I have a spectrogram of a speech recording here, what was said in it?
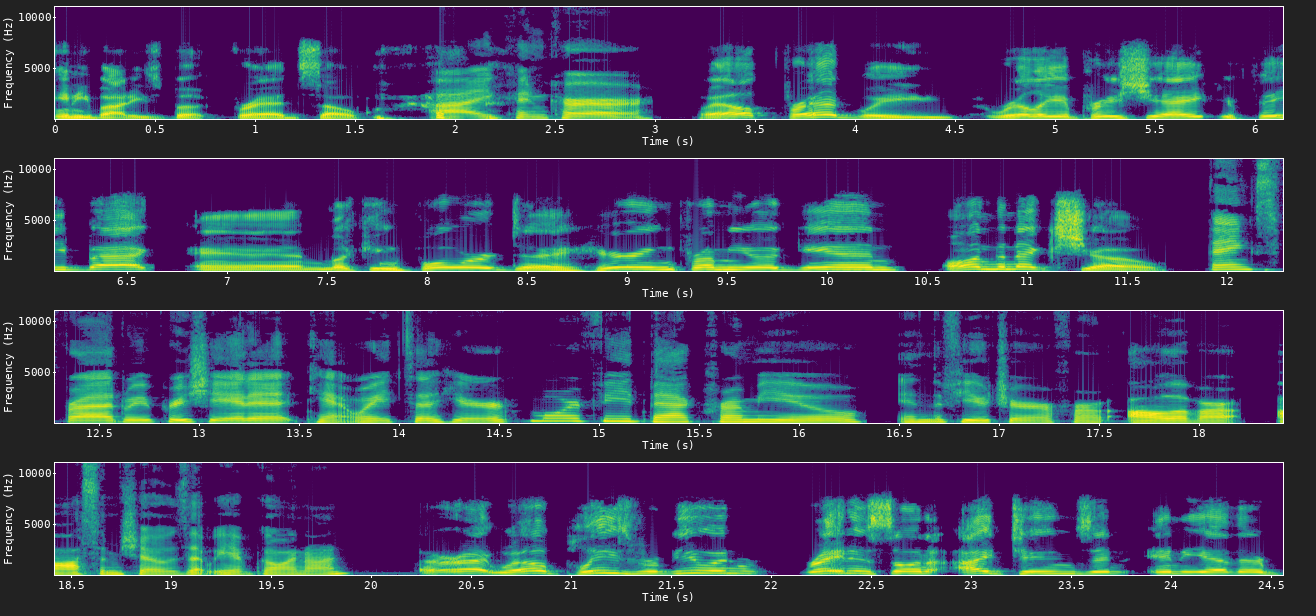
anybody's book, Fred. So, I concur. Well, Fred, we really appreciate your feedback and looking forward to hearing from you again on the next show. Thanks, Fred. We appreciate it. Can't wait to hear more feedback from you in the future for all of our awesome shows that we have going on. All right. Well, please review and rate us on iTunes and any other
